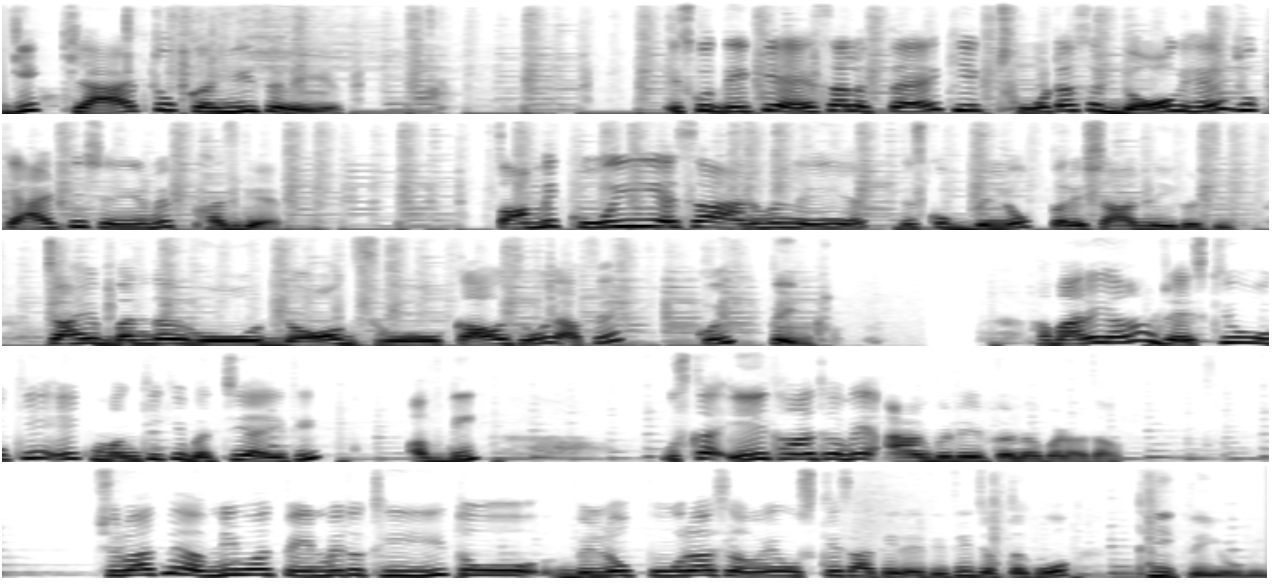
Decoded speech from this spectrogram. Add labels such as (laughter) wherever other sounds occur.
ये कैट तो कहीं से नहीं है। इसको देख के ऐसा लगता है कि एक छोटा सा डॉग है जो कैट के शरीर में फंस गया है। फार्म में कोई ऐसा एनिमल नहीं है जिसको बिल्लो परेशान नहीं करती। चाहे बंदर हो, डॉग्स हो, काउज हो या फिर कोई पिग हमारे यहाँ रेस्क्यू होके एक मंकी की बच्ची आई थी, अवनी। उसका एक हाथ हमें एम्पुटेट करना पड़ा था। शुरुआत में अवनी बहुत पेन में तो थी ही तो बिल्लो पूरा समय उसके साथ ही रहती थी जब तक वो ठीक नहीं हो गई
